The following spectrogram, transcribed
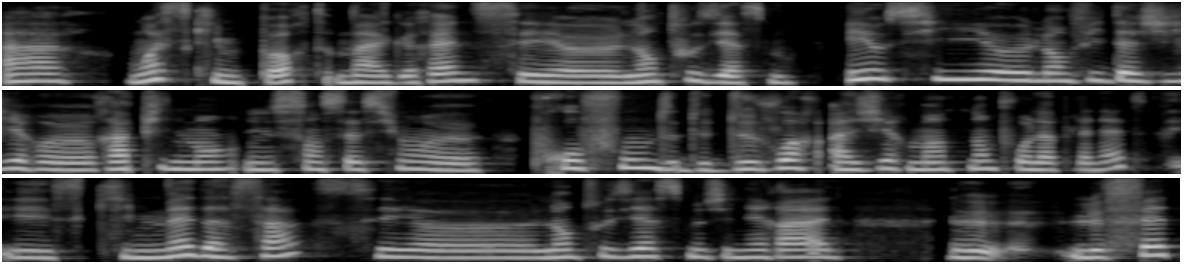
Ah, moi ce qui me porte, ma graine, c'est, heu, l'enthousiasme et aussi, heu, l'envie d'agir, rapidement, une sensation, profonde de devoir agir maintenant pour la planète et ce qui m'aide à ça, c'est, l'enthousiasme général, le le fait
